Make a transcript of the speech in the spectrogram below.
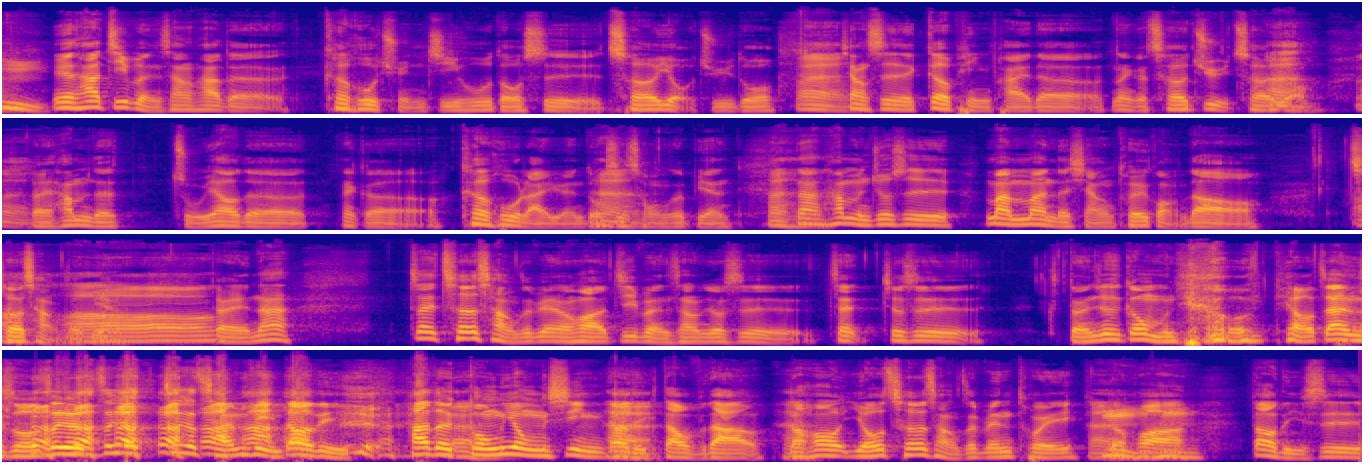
嗯，因为他基本上他的客户群几乎都是车友居多，像是各品牌的那个车具车友，对他们的主要的那个客户来源都是从这边。那他们就是慢慢的想推广到车厂这边。对，那在车厂这边的话，基本上就是在就是。等于就是跟我们挑挑战说，这个这个这个产品到底它的公用性到底到不到？然后由车厂这边推的话，到底是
